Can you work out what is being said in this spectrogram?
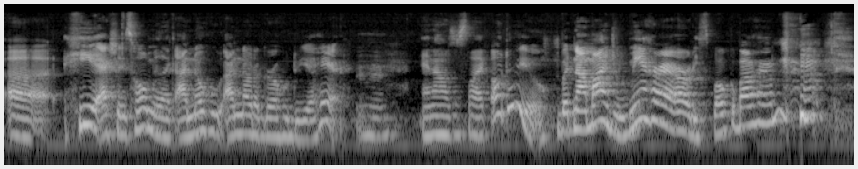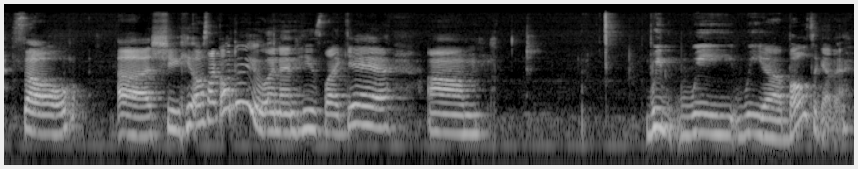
uh, he actually told me like I know who I know the girl who do your hair, Mhm. and I was just like, oh, do you? But now, mind you, me and her had already spoke about him, so uh, she he I was like, oh, do you? And then he's like, yeah, um, we we we uh, bowled together.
